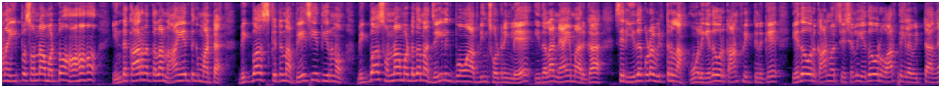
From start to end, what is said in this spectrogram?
ஆனால் இப்போ சொன்னால் மட்டும் ஆஹா இந்த காரணத்தெல்லாம் நான் ஏற்றுக்க மாட்டேன். பிக் பாஸ் கிட்ட நான் பேசியே தீரணும். பிக் பாஸ் சொன்னால் மட்டும் தான் நான் ஜெயிலுக்கு போவேன் அப்படின்னு சொல்கிறீங்களே இதெல்லாம் நியாயமாக இருக்கா? சரி இதை கூட விட்டுறலாம். உங்களுக்கு ஏதோ ஒரு கான்ஃப்ளிக்ட் இருக்குது ஏதோ ஒரு கான்வர்சேஷனில் ஏதோ ஒரு வார்த்தைகளை விட்டாங்க.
